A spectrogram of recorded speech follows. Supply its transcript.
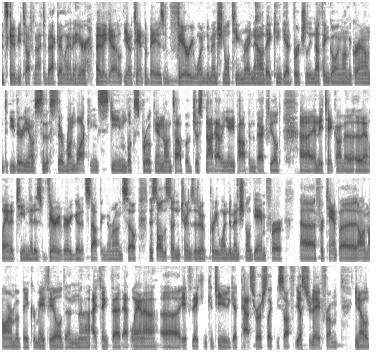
it's going to be tough not to back Atlanta here. I think uh, you know Tampa Bay is a very one dimensional team right now. They can get virtually nothing going on the ground. Either you know so their run blocking scheme looks broken on top of just not having any pop in the backfield, uh, and they take on a, an Atlanta team that is very very good at stopping the run. So this all of a sudden turns into a pretty one dimensional game for uh, for Tampa on the arm of Baker Mayfield. And uh, I think that Atlanta, uh, if they can continue to get pass rush like we saw yesterday from you know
